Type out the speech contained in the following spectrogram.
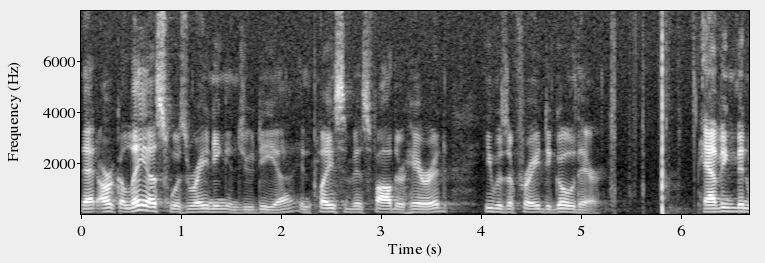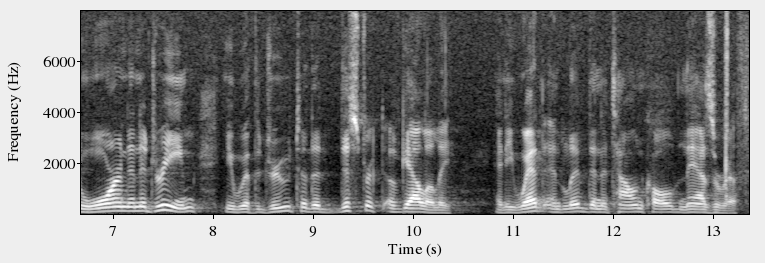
that Archelaus was reigning in Judea in place of his father Herod, he was afraid to go there. Having been warned in a dream, he withdrew to the district of Galilee, and he went and lived in a town called Nazareth.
